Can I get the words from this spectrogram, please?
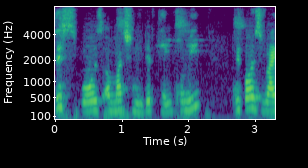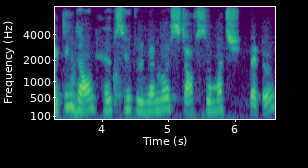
this was a much needed thing for me because writing down helps you to remember stuff so much better.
